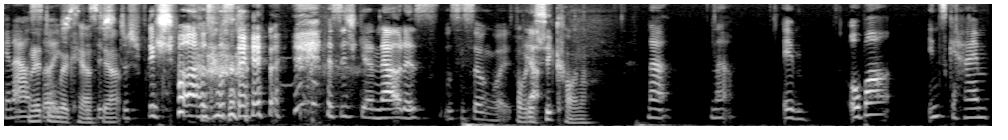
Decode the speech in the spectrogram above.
Genau Und nicht so umgekehrt, ist es. Das ist, ja. Du sprichst mal aus. Das ist genau das, was ich sagen wollte. Aber das sieht keiner. Nein, nein, eben. Aber insgeheim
